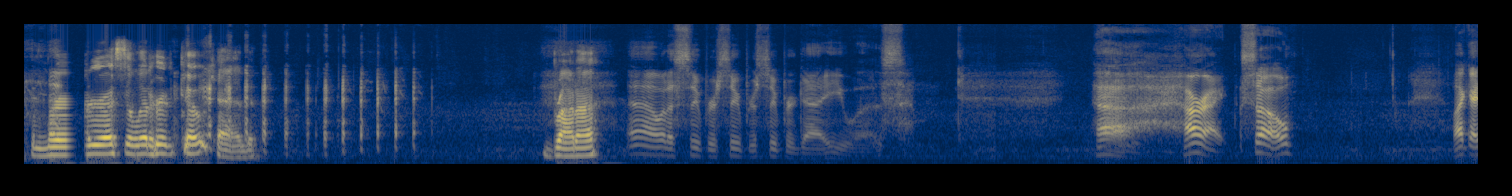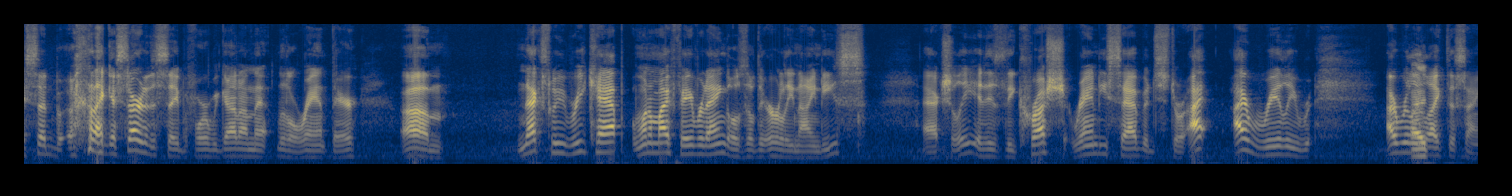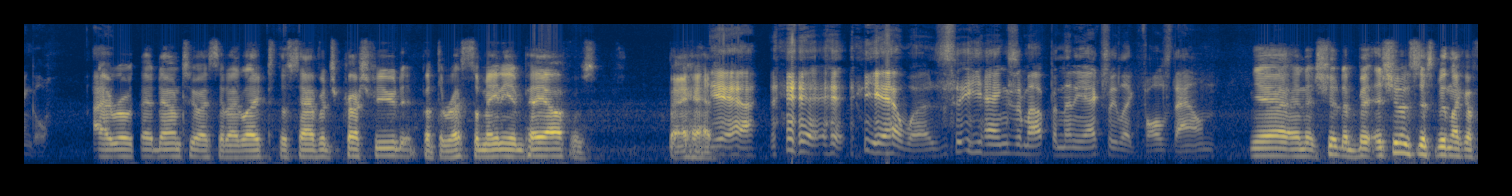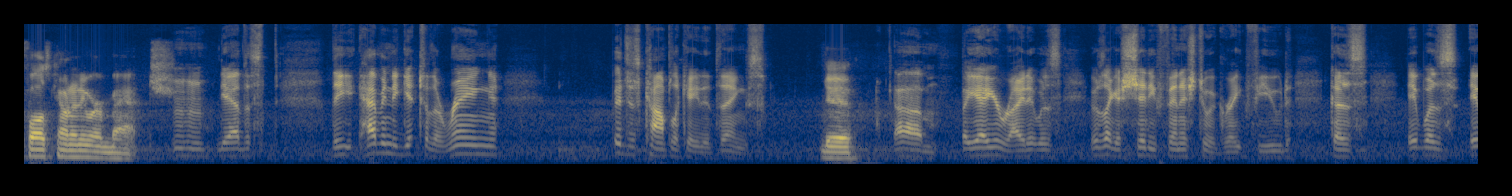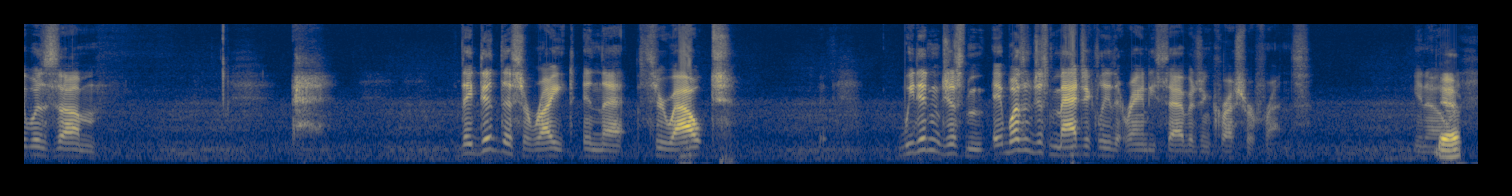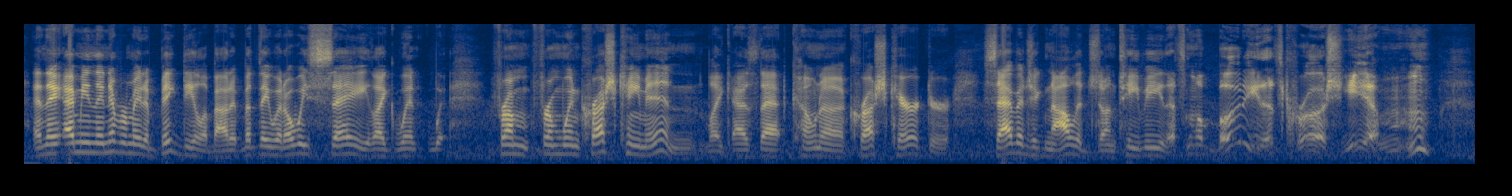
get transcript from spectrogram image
Murderous illiterate cokehead. Brada. Oh, ah, what a super, super, super guy he was. all right, so like I said, like I started to say before we got on that little rant there. Um, next, we recap one of my favorite angles of the early '90s. Actually, it is the Crush Randy Savage story. I I really, I really I, like this angle. I, I, wrote that down too. I said I liked the Savage Crush feud, but the WrestleMania payoff was bad. Yeah, yeah, it was. He hangs him up, and then he actually like falls down. Yeah, and it should have been. It should have just been like a false count anywhere match. Mm-hmm. Yeah, the the having to get to the ring, it just complicated things. Yeah. Um, but yeah, you're right. It was it was like a shitty finish to a great feud because it was it was um. They did this right in that throughout we didn't just it wasn't just magically that Randy Savage and Crush were friends you know. Yeah. And they, I mean, they never made a big deal about it, but they would always say, like, when, from from when Crush came in, like as that Kona Crush character, Savage acknowledged on TV, "That's my buddy. That's Crush. Yeah, mm-hmm.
